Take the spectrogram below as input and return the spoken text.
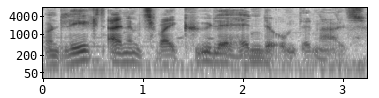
und legt einem zwei kühle Hände um den Hals.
